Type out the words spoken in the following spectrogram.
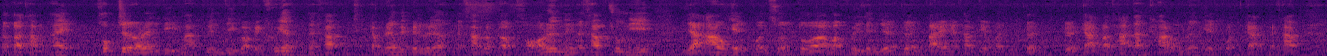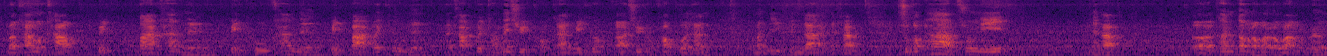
แล้วก็ทำให้พบเจออะไรดีมากขึ้นดีกว่าไปเครียดนะครับ กับเรื่องไม่เป็นเรื่องนะครับ แล้วก็ขอเรื่องหนึ่งนะครับ ช่วงนี้อย่าเอาเหตุผลส่วนตัวมาคุยกันเยอะเกินไปนะครับ เดี๋ยวมันเกิดเกิดการประทะด้านคารมเรื่องเหตุผลกันนะครับบางครั้งบางคราวปิด ตาข้างหนึ่งปิดหูข้างหนึ่งปิดปากไว้ครึ่งหนึ่งนะครับเพื่อทำให้ชีวิตของการมีชีวิตของครอบครัวนั้นมันดีขึ้นได้นะครับ สุขภาพช่วงนี้นะครับท่านต้องระมัดระวังเรื่อง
